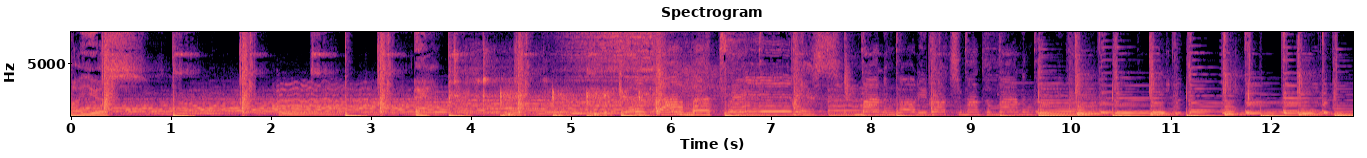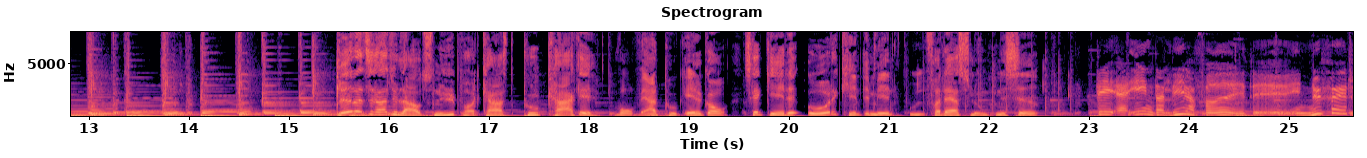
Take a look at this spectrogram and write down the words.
My yes. Eh. Goodbye, my trainers. 많은 걸 잃었지만 또 많은 걸 Glæd dig til Radio Louds nye podcast, Puk Kakke, hvor vært Puk Elgård skal gætte otte kendte mænd ud fra deres slunkne sæd. Det er en, der lige har fået et, øh, en nyfødt.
